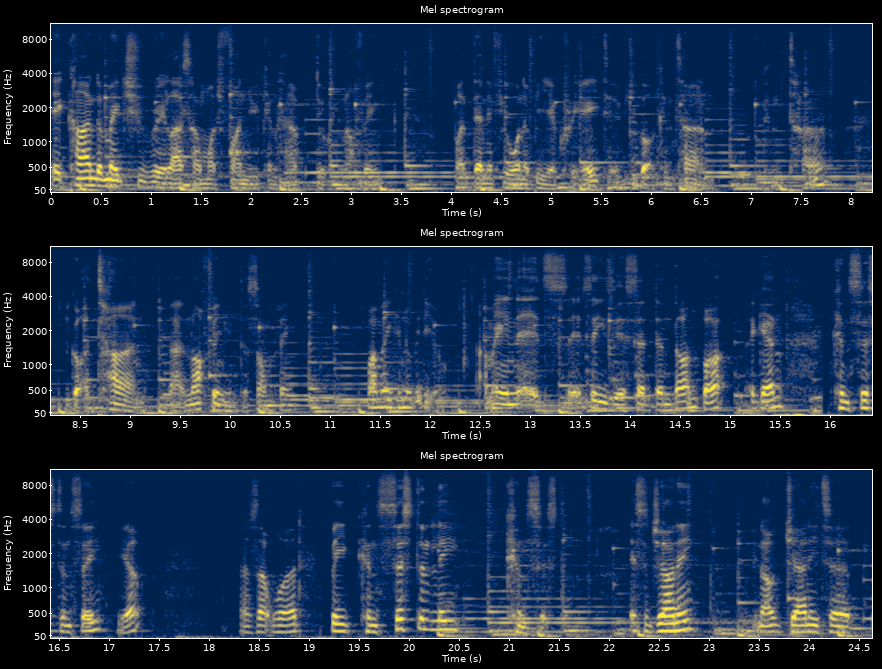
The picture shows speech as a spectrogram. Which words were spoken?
it kind of makes you realize how much fun you can have doing nothing. But then, if you want to be a creative, you got to turn, can turn. You got to turn that nothing into something by making a video. I mean, it's it's easier said than done, but again, consistency. Yep, that's that word. Be consistently consistent. It's a journey, you know, journey to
